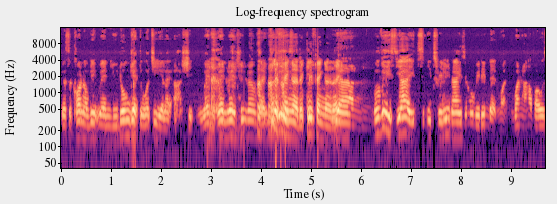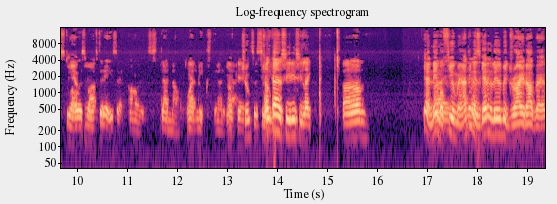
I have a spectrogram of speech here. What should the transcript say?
there's a con of it when you don't get to watch it. You're like, ah, shit, when, when, when, you know. The cliffhanger, the cliffhanger, right? yeah, movies, yeah, it's it's really nice. You know, within that what one and a half hours, two Yep. hours. Mm. But after that, it's like, oh, it's done now. What next? You know, yeah. Okay. True. So What kind of series you like? um, Yeah, name a I- few, man. I think yeah. it's getting a little bit dried up, man.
